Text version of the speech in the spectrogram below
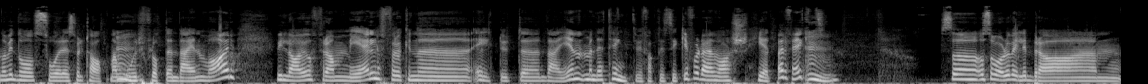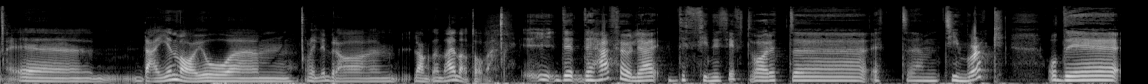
når vi nå så resultatene av hvor flott den deigen var. Vi la jo fram mel for å kunne elte ut deigen, men det trengte vi faktisk ikke, for deigen var helt perfekt. Så, og så var det veldig bra eh, Deigen var jo eh, veldig bra eh, lagd av deg da, Tove. Det, det her føler jeg definitivt var et, eh, et teamwork. Og det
